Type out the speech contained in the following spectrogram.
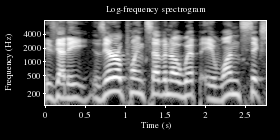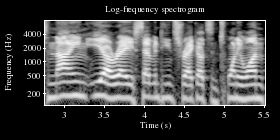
He's got a 0.70 whip, a 169 ERA, 17 strikeouts in 21,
